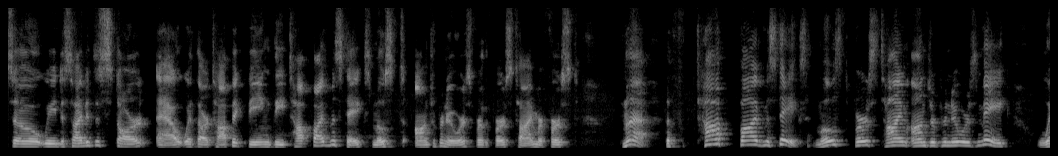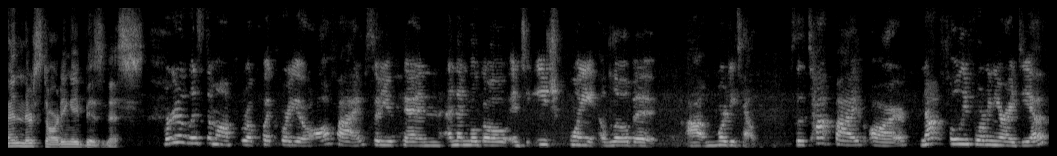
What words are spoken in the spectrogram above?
So we decided to start out with our topic being the top five mistakes most entrepreneurs for the first time or first meh, the f- top five mistakes most first time entrepreneurs make when they're starting a business. We're going to list them off real quick for you, all five, so you can, and then we'll go into each point a little bit um, more detailed. So the top five are not fully forming your idea,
